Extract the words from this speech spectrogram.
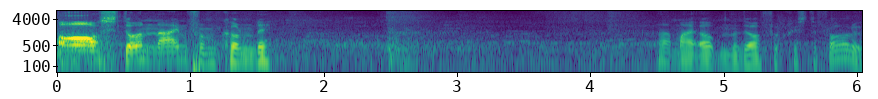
Oh, stone nine from Cundy. That might open the door for Christoforou.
